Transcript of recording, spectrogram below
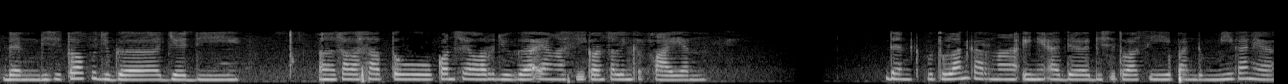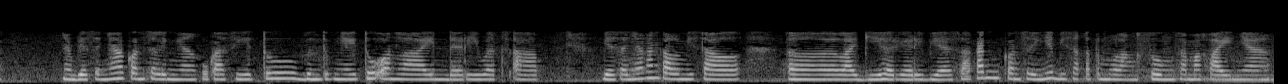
Dan di situ aku juga jadi uh, salah satu konselor juga yang ngasih konseling ke klien. Dan kebetulan karena ini ada di situasi pandemi kan ya, nah biasanya konseling yang aku kasih itu bentuknya itu online dari WhatsApp. Biasanya kan kalau misal uh, lagi hari-hari biasa kan konselingnya bisa ketemu langsung sama kliennya.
